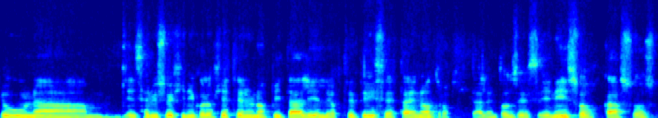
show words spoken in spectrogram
el servicio de ginecología está en un hospital y el de obstetricia está en otro hospital. Entonces, en esos casos,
